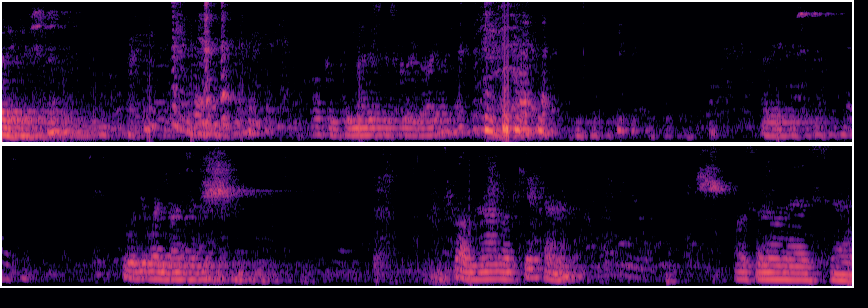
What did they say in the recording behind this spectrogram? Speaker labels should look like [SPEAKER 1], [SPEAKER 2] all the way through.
[SPEAKER 1] Hare Krishna. Welcome to Madison Square Garden. Hare Krishna. So we'll do one bhajan. It's called Nama Kirtana, also known as uh.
